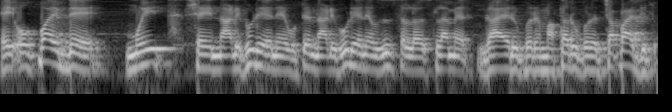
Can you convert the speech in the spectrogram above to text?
এই ওকবা ইবনে মুইত সেই নাড়ি ভুড়ি এনে উঠে নাড়ি ভুড়ি এনে হুজুর সাল্লাহ ইসলামের গায়ের উপরে, মাথার উপরে চাপায় দিল।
